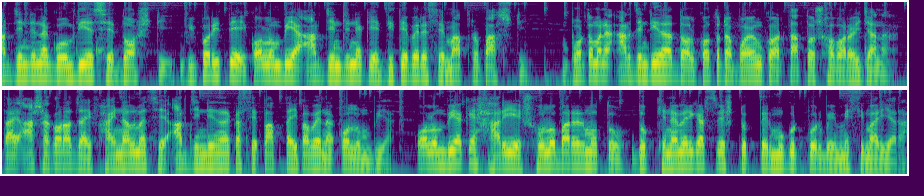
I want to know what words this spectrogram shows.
আর্জেন্টিনা গোল দিয়েছে দশটি, বিপরীতে কলম্বিয়া আর্জেন্টিনাকে দিতে পেরেছে মাত্র পাঁচটি। বর্তমানে আর্জেন্টিনার দল কতটা ভয়ঙ্কর তা তো সবারই জানা। তাই আশা করা যায় ফাইনাল ম্যাচে আর্জেন্টিনার কাছে পাত্তাই পাবে না কলম্বিয়া। কলম্বিয়াকে হারিয়ে ষোলো বারের মতো দক্ষিণ আমেরিকার শ্রেষ্ঠত্বের মুকুট পড়বে মেসি মারিয়ারা।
